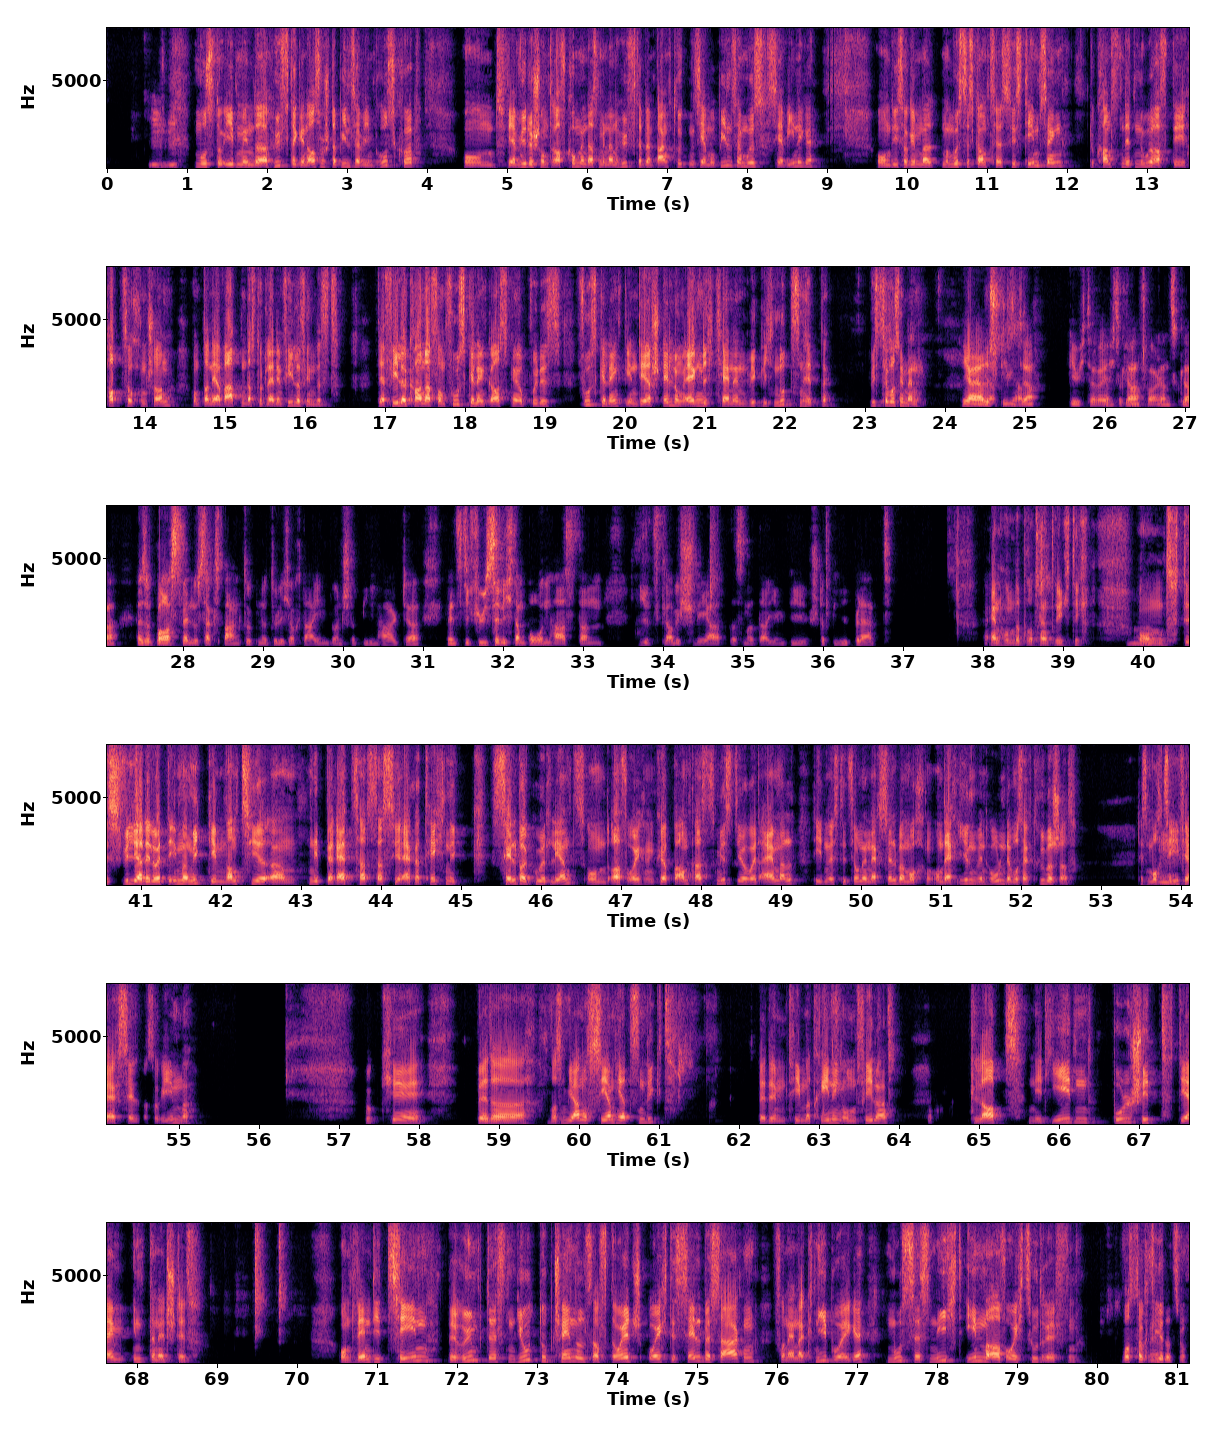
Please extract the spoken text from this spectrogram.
mhm. musst du eben in der Hüfte genauso stabil sein wie im Brustkorb. Und wer würde schon drauf kommen, dass man in einer Hüfte beim Bankdrücken sehr mobil sein muss? Sehr wenige. Und ich sage immer, man muss das Ganze als System sehen. Du kannst nicht nur auf die Hauptsachen schauen und dann erwarten, dass du gleich den Fehler findest. Der Fehler kann auch vom Fußgelenk ausgehen, obwohl das Fußgelenk in der Stellung eigentlich keinen wirklichen Nutzen hätte. Wisst ihr, was ich meine? Ja, ja, das ja, stimmt, ja. ja. Gebe ich dir recht, ganz klar, Ganz klar. Also brauchst, wenn du sagst Bankdrücken, natürlich auch da irgendwo einen stabilen Halt, ja. Wenn du die Füße nicht am Boden hast, dann wird es, glaube ich, schwer, dass man da irgendwie stabil bleibt. 100% richtig. Mhm. Und das will ja die Leute immer mitgeben, wenn ihr ähm, nicht bereit seid, dass ihr eure Technik selber gut lernt und auf euren Körper anpasst, müsst ihr halt einmal die Investitionen euch selber machen und euch irgendwen holen, der was euch drüber schaut. Das macht mhm. eh für euch selber, sage ich immer. Okay. Bei der, was mir auch noch sehr am Herzen liegt, bei dem Thema Training und Fehler, glaubt nicht jeden Bullshit, der im Internet steht. Und wenn die zehn berühmtesten YouTube-Channels auf Deutsch euch dasselbe sagen von einer Kniebeuge, muss es nicht immer auf euch zutreffen. Was sagt ja. ihr dazu?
